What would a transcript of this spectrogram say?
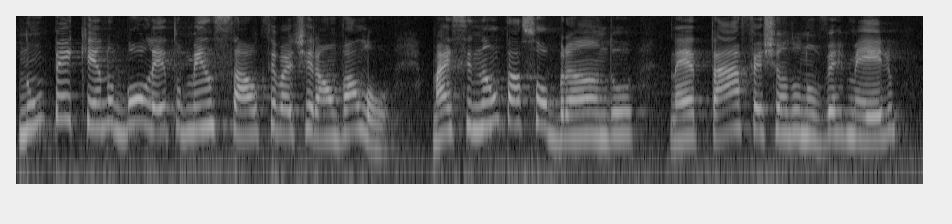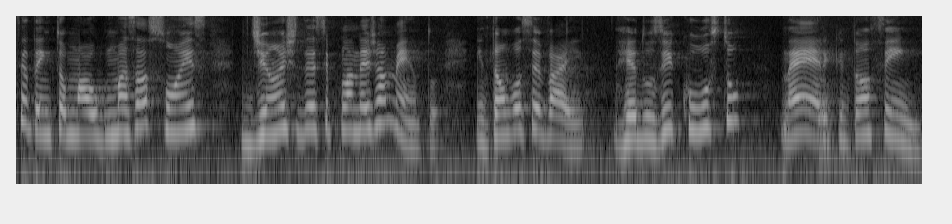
num pequeno boleto mensal que você vai tirar um valor. Mas se não está sobrando, né, está fechando no vermelho, você tem que tomar algumas ações diante desse planejamento. Então você vai reduzir custo, né, Érico? Então, assim,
